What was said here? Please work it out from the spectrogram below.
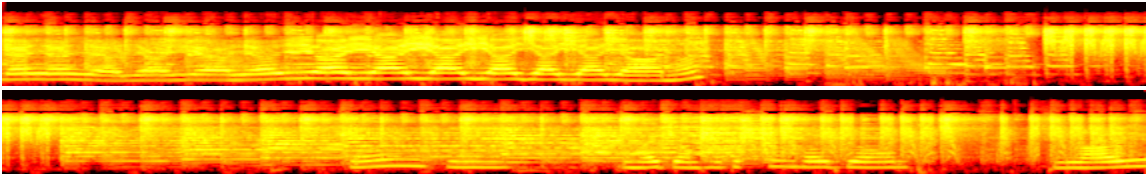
Ja, ja, ja, ja, ja, ja, ja, ja, ja, ja, ja, ja, ja, ne? Jump hab ich schon, High Jump. Fly.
